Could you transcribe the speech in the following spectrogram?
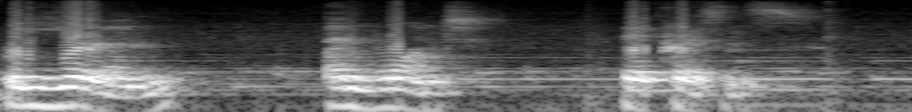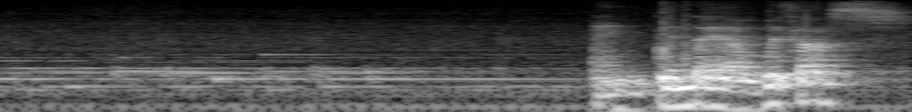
we yearn and want their presence. And when they are with us,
